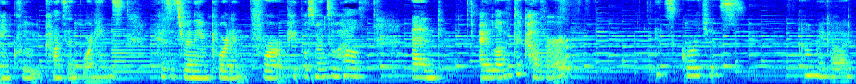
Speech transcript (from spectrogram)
include content warnings because it's really important for people's mental health. And I love the cover. It's gorgeous. Oh my god.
